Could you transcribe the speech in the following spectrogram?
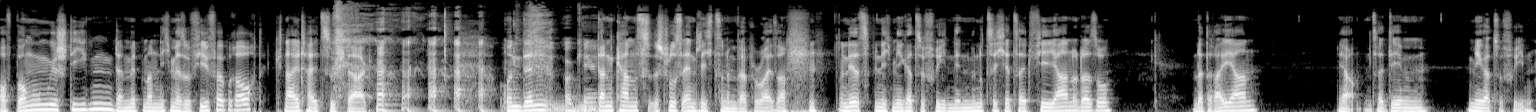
auf Bon umgestiegen, damit man nicht mehr so viel verbraucht, knallt halt zu stark. und dann, okay. dann kam es schlussendlich zu einem Vaporizer. Und jetzt bin ich mega zufrieden. Den benutze ich jetzt seit vier Jahren oder so. Oder drei Jahren. Ja, seitdem mega zufrieden.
